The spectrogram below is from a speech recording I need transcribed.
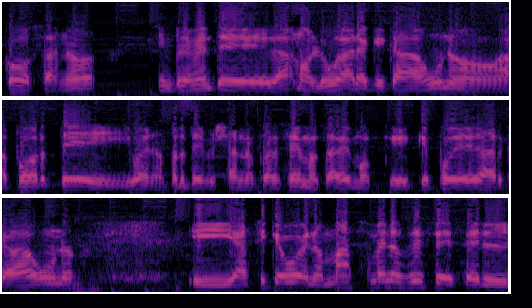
cosas, ¿no? Simplemente damos lugar a que cada uno aporte y bueno, aparte ya nos conocemos, sabemos qué, puede dar cada uno. Y así que bueno, más o menos ese es el,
